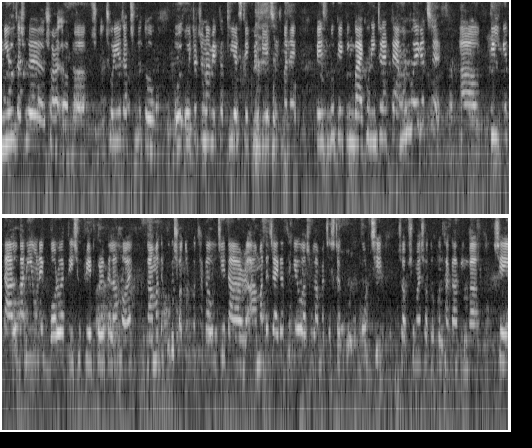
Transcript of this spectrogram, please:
নিউজ আসলে ছড়িয়ে যাচ্ছিল। তো ওই- ওইটার জন্য আমি একটা ক্লিয়ার স্টেটমেন্ট দিয়েছি মানে ফেসবুকে কিংবা এখন ইন্টারনেটটা এমন হয়ে গেছে তিলকে তাল বানিয়ে অনেক বড় একটা ইস্যু ক্রিয়েট করে ফেলা হয়। তো আমাদের খুবই সতর্ক থাকা উচিত আর আমাদের জায়গা থেকেও আসলে আমরা চেষ্টা করছি সব সময় সতর্ক থাকা কিংবা সেই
